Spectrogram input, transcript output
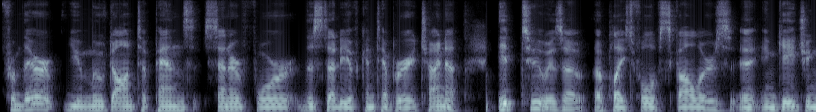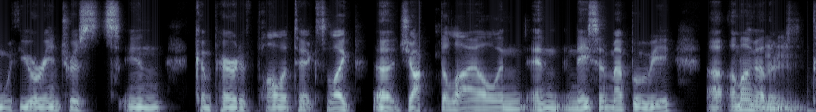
From there, you moved on to Penn's Center for the Study of Contemporary China. It too is a, a place full of scholars uh, engaging with your interests in comparative politics, like uh, Jacques Delisle and and Neysun Mahboubi, uh, among others. Mm.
